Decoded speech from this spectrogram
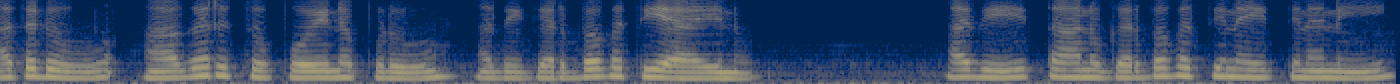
అతడు ఆగరుతో పోయినప్పుడు అది గర్భవతి ఆయను. అది తాను గర్భవతినైతినని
